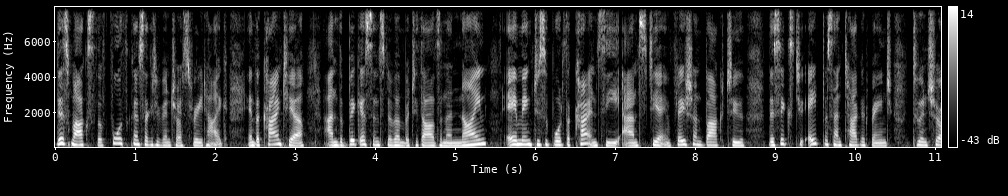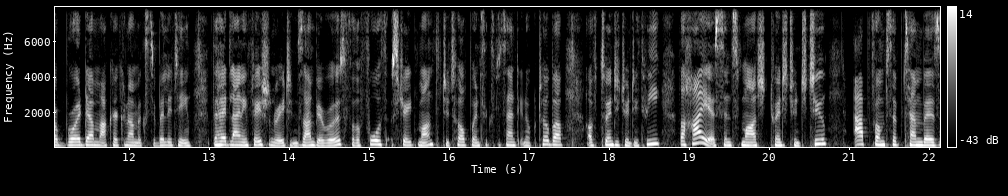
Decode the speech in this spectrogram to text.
This marks the fourth consecutive interest rate hike in the current year and the biggest since November 2009, aiming to support the currency and steer inflation back to the 6 to 8% target range to ensure broader macroeconomic stability. The headline inflation rate in Zambia rose for the fourth straight month to 12.6% in October of 2023 2023, the highest since March 2022, up from September's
